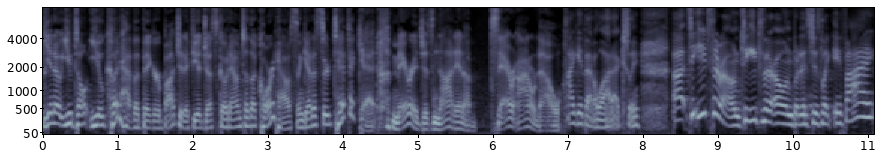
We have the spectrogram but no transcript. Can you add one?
You know, you don't. You could have a bigger budget if you just go down to the courthouse and get a certificate. Marriage is not in a. Sarah, I don't know. I get that a lot actually. Uh, to each their own. To each their own. But it's just like if I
